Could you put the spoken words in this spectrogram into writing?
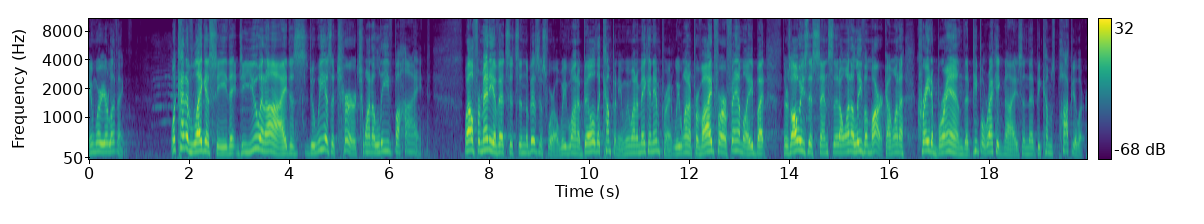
in where you're living? What kind of legacy that do you and I, does, do we as a church want to leave behind? Well, for many of us, it's in the business world. We want to build a company, we want to make an imprint, we want to provide for our family, but there's always this sense that I want to leave a mark. I want to create a brand that people recognize and that becomes popular.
